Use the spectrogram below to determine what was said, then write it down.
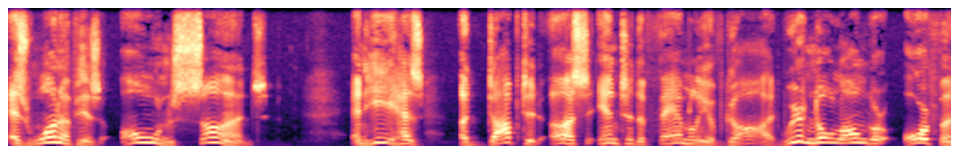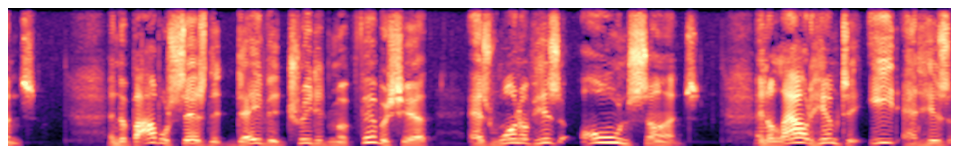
as one of his own sons, and he has adopted us into the family of God. We're no longer orphans. And the Bible says that David treated Mephibosheth as one of his own sons and allowed him to eat at his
